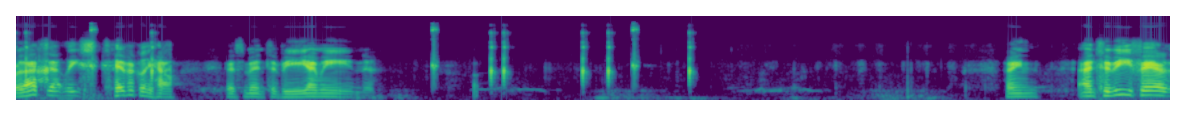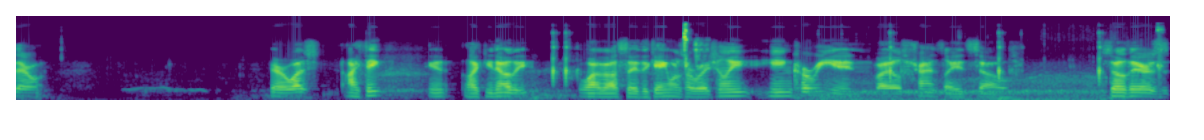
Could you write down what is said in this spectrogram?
Or that's at least typically how it's meant to be. I mean, I mean, and to be fair, there there was, I think, like you know, the what I'm about to say, the game was originally in Korean, but it was translated. So, so there's,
